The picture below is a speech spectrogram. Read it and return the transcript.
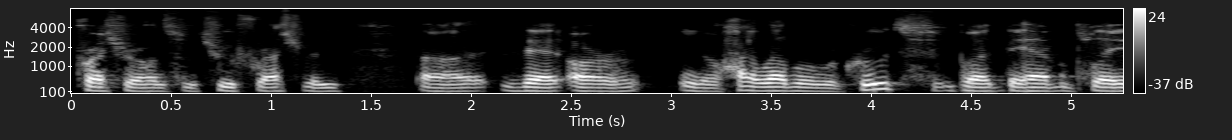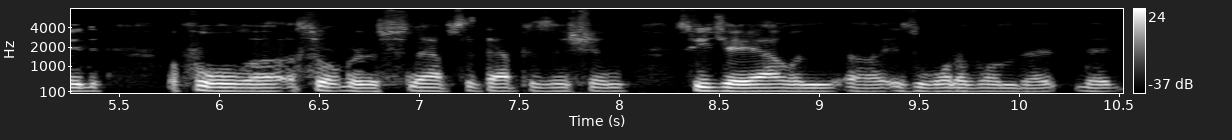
pressure on some true freshmen uh, that are you know high level recruits, but they haven't played a full uh, assortment of snaps at that position. C.J. Allen uh, is one of them that that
